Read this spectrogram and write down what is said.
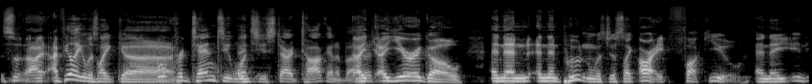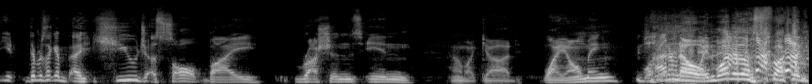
this was- I, I feel like it was like uh, We'll pretend to once you start talking about it. a, a year ago, and then and then Putin was just like, "All right, fuck you," and they it- it- there was like a, a huge assault by Russians in oh my god. Wyoming, I don't know, in one of those fucking,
